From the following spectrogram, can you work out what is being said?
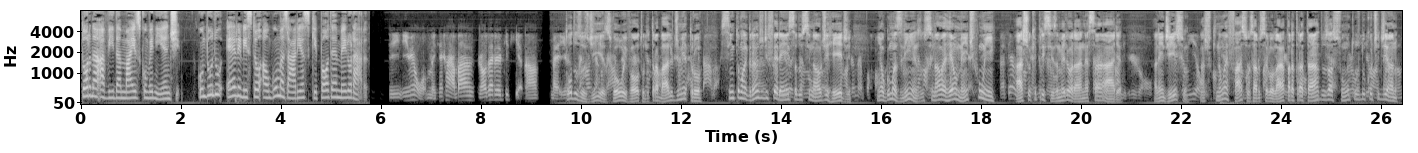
torna a vida mais conveniente. Contudo, ele listou algumas áreas que podem melhorar. Todos os dias vou e volto do trabalho de metrô. Sinto uma grande diferença do sinal de rede. Em algumas linhas, o sinal é realmente ruim. Acho que precisa melhorar nessa área. Além disso, acho que não é fácil usar o celular para tratar dos assuntos do cotidiano.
